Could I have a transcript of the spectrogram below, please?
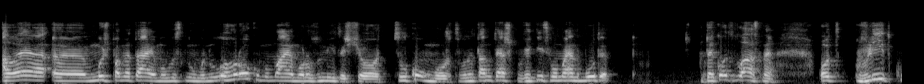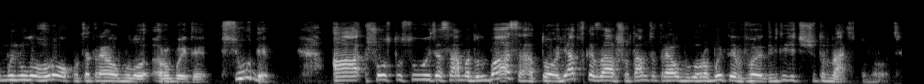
Але е, ми ж пам'ятаємо весну минулого року. Ми маємо розуміти, що цілком можуть вони там теж в якийсь момент бути. Так, от, власне, от влітку минулого року це треба було робити всюди. А що стосується саме Донбаса, то я б сказав, що там це треба було робити в 2014 році.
